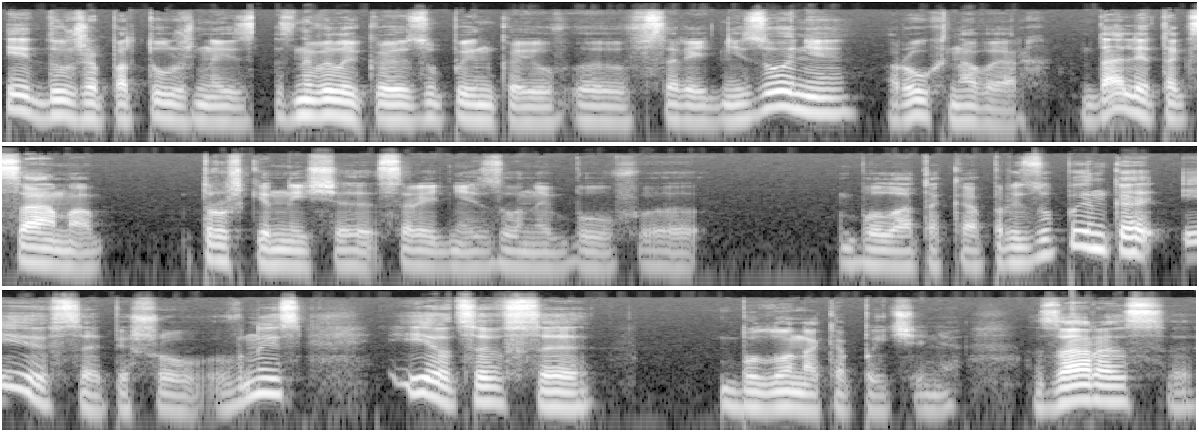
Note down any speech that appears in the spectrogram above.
і дуже потужний з- невеликою зупинкою в, середній зоні, рух наверх. Далі так само, трошки нижче середньої зони був, е, була така призупинка, і все пішов вниз. І оце все було накопичення. Зараз е,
